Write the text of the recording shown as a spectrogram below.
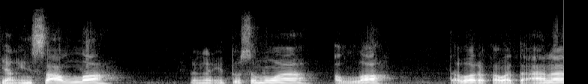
yang insya Allah dengan itu semua Allah tabaraka wa ta'ala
